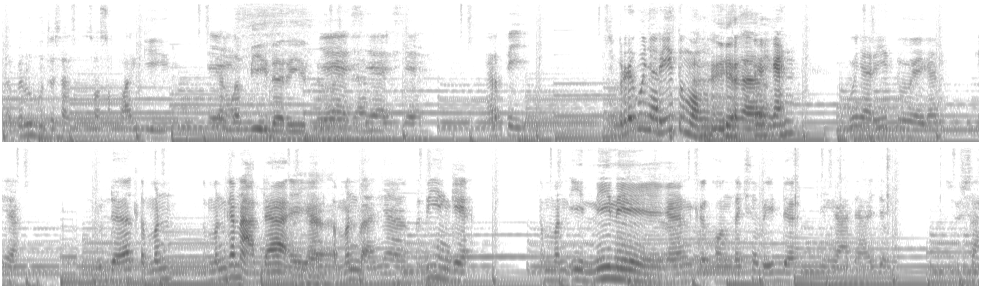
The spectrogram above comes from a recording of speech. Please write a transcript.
tapi lu butuh sosok lagi Yes. yang lebih dari itu yes kan? yes yes ngerti. Sebenarnya gue nyari itu mong. Iya. Kan? ya kan? Gue nyari itu ya kan? Kayak udah temen temen kan ada ya kan? Iya. temen banyak. Tapi yang kayak temen ini nih kan? Ke konteksnya beda. Ya nggak ada aja. Susah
